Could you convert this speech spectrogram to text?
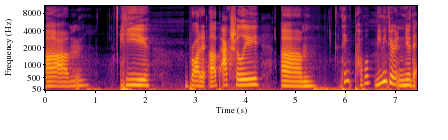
Um, he brought it up actually. Um, I think probably maybe during near the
